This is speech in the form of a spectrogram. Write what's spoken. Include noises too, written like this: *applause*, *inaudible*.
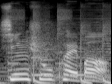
新书快报。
